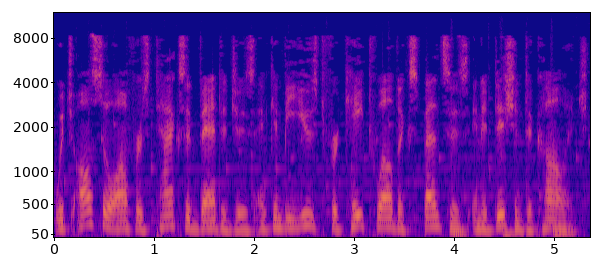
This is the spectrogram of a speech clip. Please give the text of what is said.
which also offers tax advantages and can be used for K-12 expenses in addition to college.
